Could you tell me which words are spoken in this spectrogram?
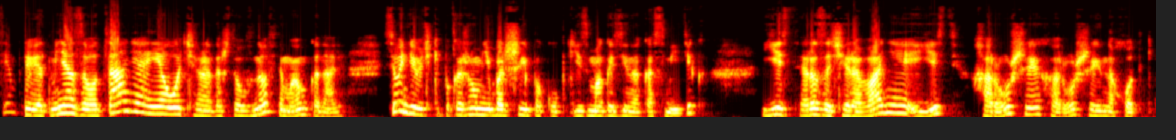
Всем привет, меня зовут Таня, и я очень рада, что вы вновь на моем канале. Сегодня, девочки, покажу вам небольшие покупки из магазина Косметик. Есть разочарования и есть хорошие-хорошие находки.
